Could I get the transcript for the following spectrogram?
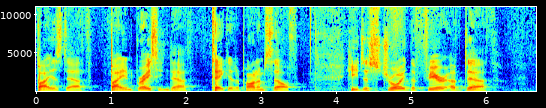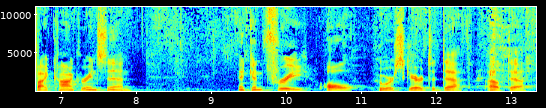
by his death, by embracing death, taking it upon himself. He destroyed the fear of death by conquering sin and can free all who are scared to death of death.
